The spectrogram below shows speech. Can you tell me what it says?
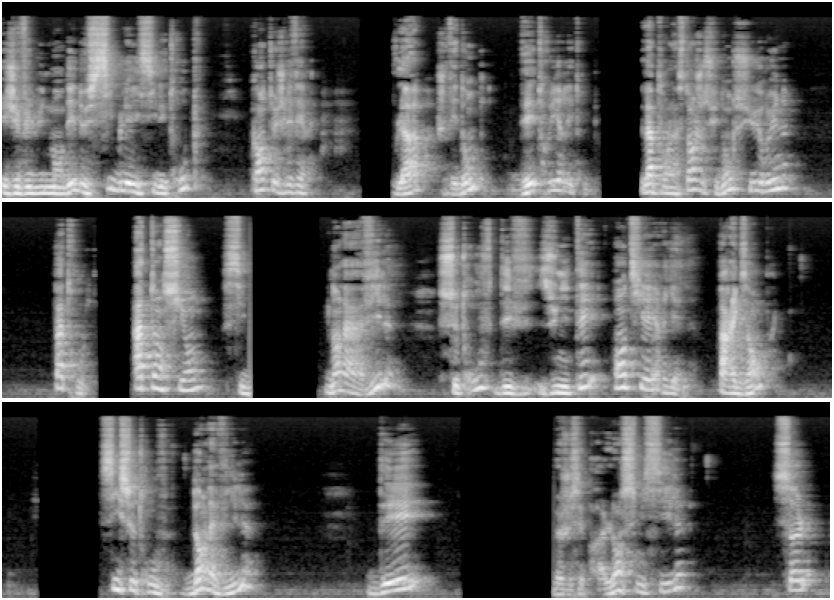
et je vais lui demander de cibler ici les troupes quand je les verrai. Là, je vais donc détruire les troupes. Là, pour l'instant, je suis donc sur une patrouille. Attention, si dans la ville se trouvent des unités antiaériennes. Par exemple, s'il se trouve dans la ville des, ben je sais pas, lance-missiles sol-air.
